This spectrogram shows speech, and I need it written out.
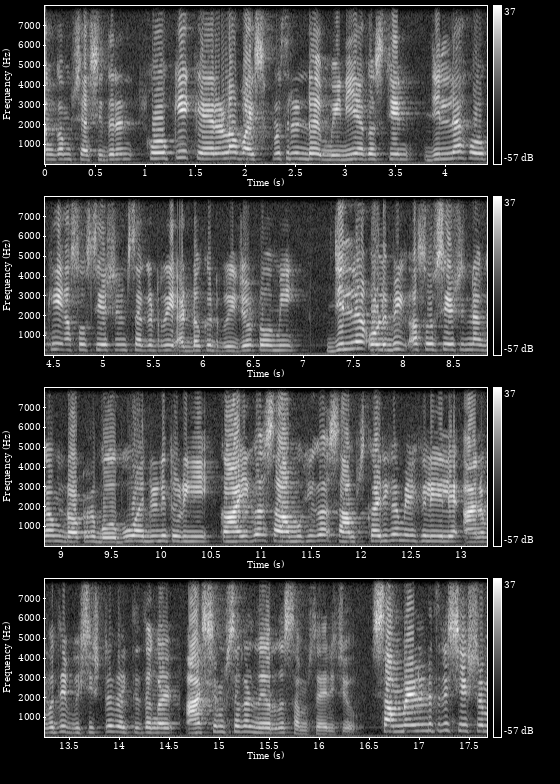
അംഗം Sasidharan hockey Kerala vice president Mini Augustine ജില്ലാ hockey association secretary advocate Rijo Tomy ജില്ലാ ഒളിമ്പിക് അസോസിയേഷൻ അംഗം ഡോക്ടർ ബോബു ആന്റണി തുടങ്ങി കായിക സാമൂഹിക സാംസ്കാരിക മേഖലയിലെ അനവധി വിശിഷ്ട വ്യക്തിത്വങ്ങൾ ആശംസകൾ നേർന്ന് സംസാരിച്ചു. സമ്മേളനത്തിന് ശേഷം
